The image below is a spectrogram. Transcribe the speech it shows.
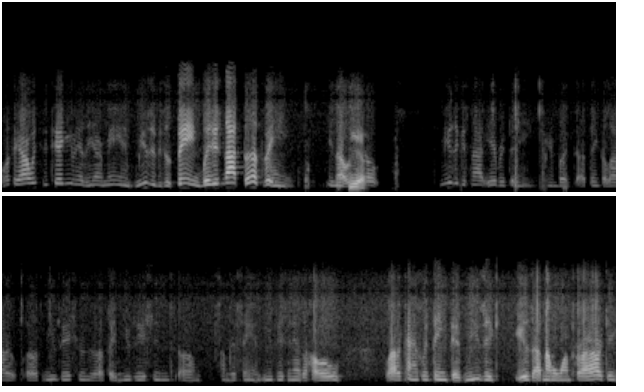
Well, see, I always tell you as a young man, music is a thing, but it's not the thing. You know, yeah. so music is not everything. And but I think a lot of uh, musicians, I say musicians, um, I'm just saying musicians as a whole. A lot of times we think that music is our number one priority.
